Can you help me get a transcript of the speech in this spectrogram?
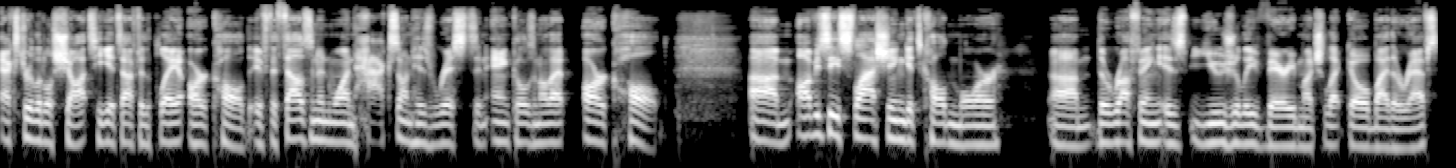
extra little shots he gets after the play are called. If the thousand and one hacks on his wrists and ankles and all that are called. Um, obviously slashing gets called more. Um, the roughing is usually very much let go by the refs.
